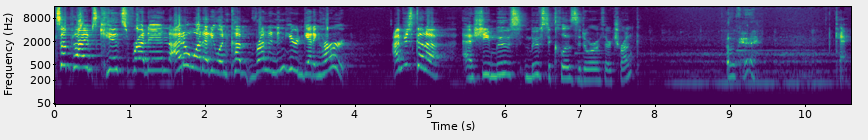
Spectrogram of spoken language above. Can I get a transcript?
Sometimes kids run in. I don't want anyone come running in here and getting hurt. I'm just gonna. As she moves moves to close the door with her trunk. Okay. Okay,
